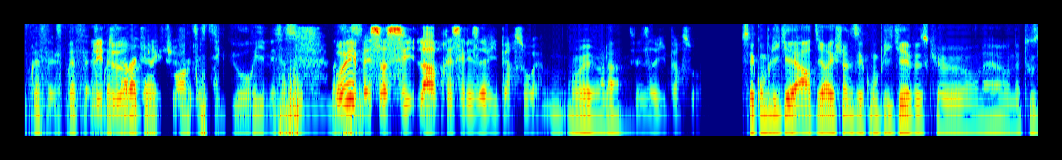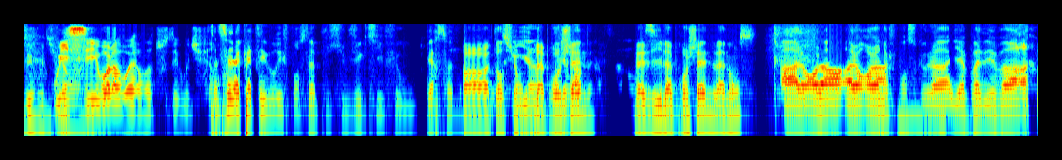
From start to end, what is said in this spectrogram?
Je préfère, je préfère, Les je préfère deux, la hein, direction artistique de Ori, mais ça c'est. Oui, ben ça, c'est. Là, après, c'est les avis perso, ouais. Ouais, voilà. C'est les avis perso. C'est compliqué. Art Direction, c'est compliqué parce que on a, on a tous des goûts différents. Oui, c'est. Voilà, ouais, on a tous des goûts différents. Ça c'est la catégorie, je pense, la plus subjective où personne. Oh, peut attention, la prochaine. Vas-y, la prochaine annonce. Alors là, alors là, je pense que là, il n'y a pas débat.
